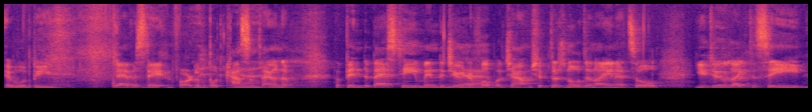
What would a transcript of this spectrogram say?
it would be devastating for them. But Castletown have, have been the best team in the junior Yeah. football championship. There's no denying it. So you do like to see.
